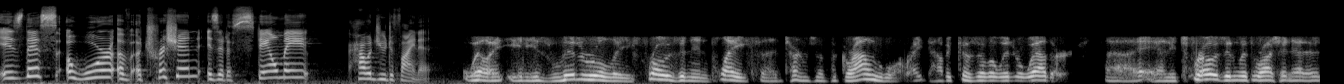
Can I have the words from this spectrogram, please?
Is this a war of attrition? Is it a stalemate? How would you define it? Well, it, is literally frozen in place uh, in terms of the ground war right now because of the winter weather. Uh, and it's frozen with Russia at a,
